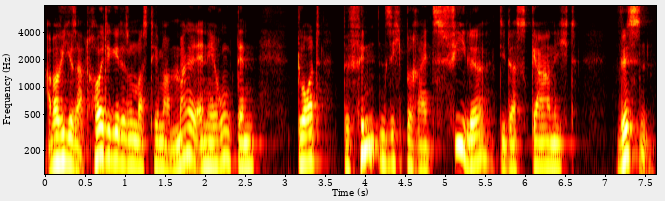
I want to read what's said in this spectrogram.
Aber wie gesagt, heute geht es um das Thema Mangelernährung, denn dort befinden sich bereits viele, die das gar nicht wissen.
